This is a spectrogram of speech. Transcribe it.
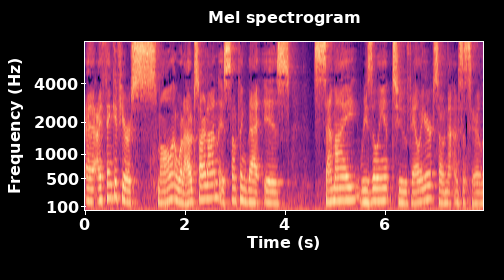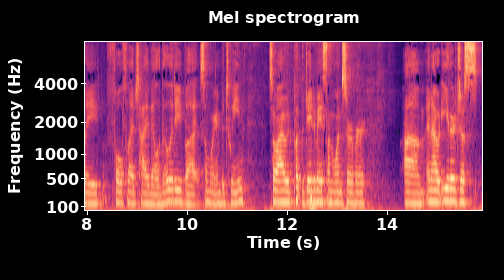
Uh, I think if you're small, and what I would start on is something that is semi resilient to failure. So not necessarily full fledged high availability, but somewhere in between. So I would put the database on one server, um, and I would either just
